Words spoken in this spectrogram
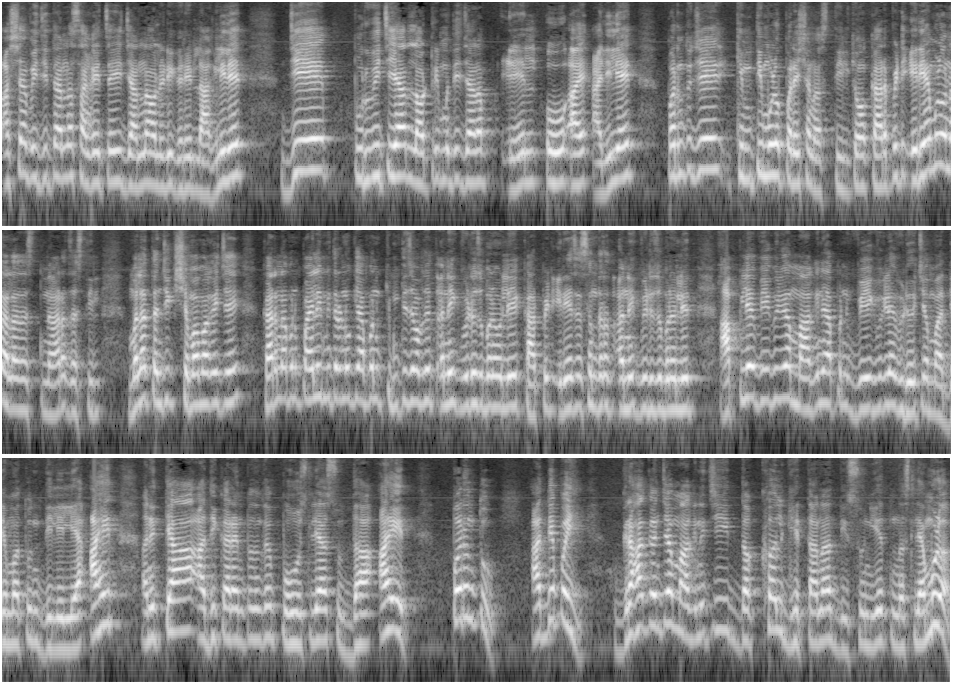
अशा विजेत्यांना सांगायचं आहे ज्यांना ऑलरेडी घरी लागलेले आहेत जे पूर्वीचे या लॉटरीमध्ये ज्यांना एल ओ आय आलेले आहेत परंतु जे किमतीमुळं परेशान असतील किंवा कार्पेट एरियामुळे नाराज नाराज असतील मला त्यांची क्षमा मागायची आहे. कारण आपण पाहिले मित्रांनो की आपण किमतीच्या बाबतीत अनेक व्हिडिओज बनवले कार्पेट एरियाच्या संदर्भात अनेक व्हिडिओज बनवले आहेत आपल्या वेगवेगळ्या मागण्या आपण वेगवेगळ्या व्हिडिओच्या माध्यमातून दिलेल्या आहेत आणि त्या अधिकाऱ्यांपर्यंत पोहोचल्यासुद्धा आहेत. परंतु अद्यापही ग्राहकांच्या मागणीची दखल घेताना दिसून येत नसल्यामुळं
